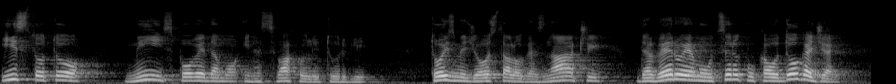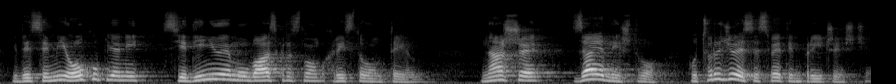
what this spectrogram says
Isto to mi ispovedamo i na svakoj liturgiji. To između ostaloga znači da verujemo u crkvu kao događaj gde se mi okupljeni sjedinjujemo u vaskrslom Hristovom telu. Naše zajedništvo potvrđuje se svetim pričešćem.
